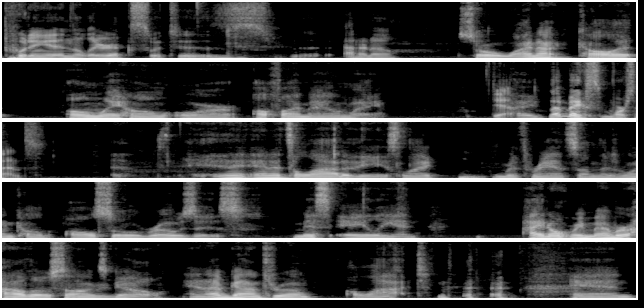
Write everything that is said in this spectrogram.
putting it in the lyrics, which is I don't know. So why not call it Own Way Home or I'll Find My Own Way? Yeah, I- that makes more sense. and it's a lot of these like with ransom there's one called also roses miss alien i don't remember how those songs go and i've gone through them a lot and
